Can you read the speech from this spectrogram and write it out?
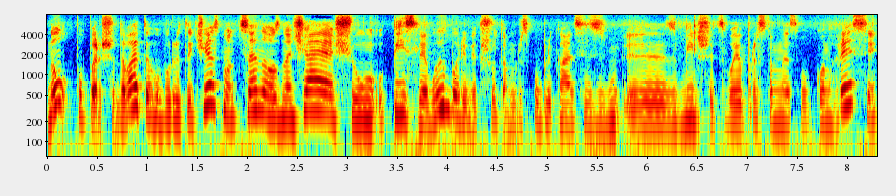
Ну, по-перше, давайте говорити чесно, це не означає, що після виборів, якщо там республіканці е, збільшать своє представництво в Конгресі,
